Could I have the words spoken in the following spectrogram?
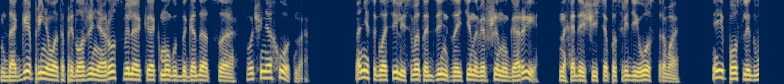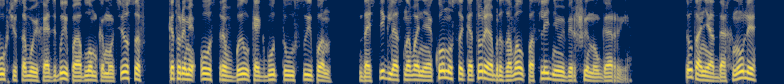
Даге принял это предложение Росвеля, как могут догадаться, очень охотно. Они согласились в этот день взойти на вершину горы, находящейся посреди острова, и после двухчасовой ходьбы по обломкам утесов, которыми остров был как будто усыпан, достигли основания конуса, который образовал последнюю вершину горы. Тут они отдохнули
